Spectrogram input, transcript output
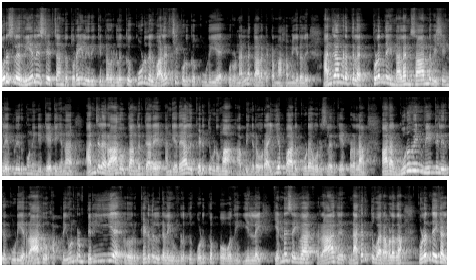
ஒரு சிலர் ரியல் எஸ்டேட் சார்ந்த துறையில் இருக்கின்றவர்களுக்கு கூடுதல் வளர்ச்சி கொடுக்கக்கூடிய ஒரு நல்ல காலகட்டமாக அமைகிறது. அஞ்சாம் இடத்துல குழந்தை நலன் சார்ந்த விஷயங்கள் எப்படி இருக்கும் நீங்கள் கேட்டிங்கன்னா அஞ்சல ராக உட்கார்ந்துருக்காரே அங்கே எதையாவது கெடுத்து விடுமா அப்படிங்கிற ஒரு ஐயப்பாடு கூட ஒரு சிலருக்கு ஏற்படலாம். ஆனால் குருவின் வீட்டில் இருக்கக்கூடிய ராகு அப்படி ஒன்றும் பெரிய ஒரு கெடுதல்களை உங்களுக்கு கொடுக்க போவது இல்லை. என்ன செய்வார்? ராகு நகர்த்துவார் அவ்வளவுதான். குழந்தைகள்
